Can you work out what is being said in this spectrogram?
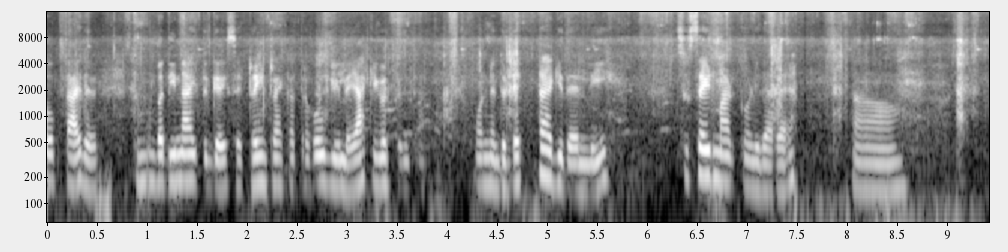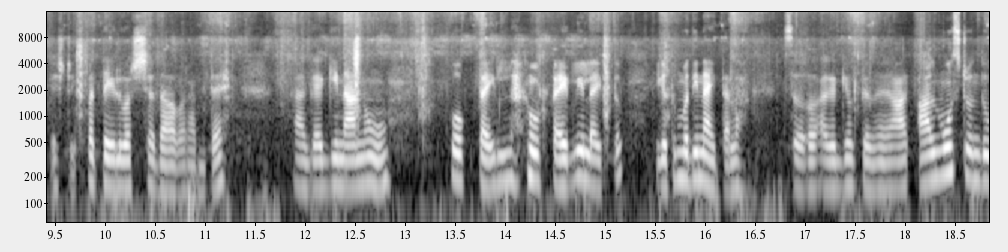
ಹೋಗ್ತಾ ಇದ್ದೇವೆ. ತುಂಬ ದಿನ ಆಯಿತು ಗೈಸ್ ಟ್ರೈನ್ ಟ್ರ್ಯಾಕ್ ಹತ್ರ ಹೋಗಲಿಲ್ಲ, ಯಾಕೆ ಗೊತ್ತುಂಟ? ಮೊನ್ನೆದು ಡೆತ್ ಆಗಿದೆ ಅಲ್ಲಿ. ಸುಸೈಡ್ ಮಾಡ್ಕೊಂಡಿದ್ದಾರೆ. ಎಷ್ಟು, ಇಪ್ಪತ್ತೇಳು ವರ್ಷದವರಂತೆ ಹಾಗಾಗಿ ನಾನು ಹೋಗ್ತಾ ಇಲ್ಲ, ಹೋಗ್ತಾ ಇರಲಿಲ್ಲ ಇತ್ತು. ಈಗ ತುಂಬ ದಿನ ಆಯ್ತಲ್ಲ. ಸೊ ಹಾಗಾಗಿ ಹೋಗ್ತೇನೆ. ಆಲ್ಮೋಸ್ಟ್ ಒಂದು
